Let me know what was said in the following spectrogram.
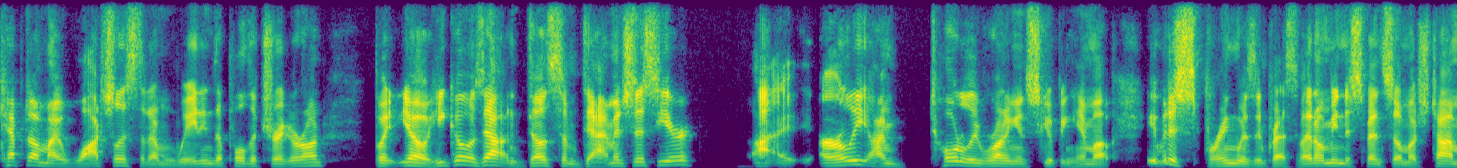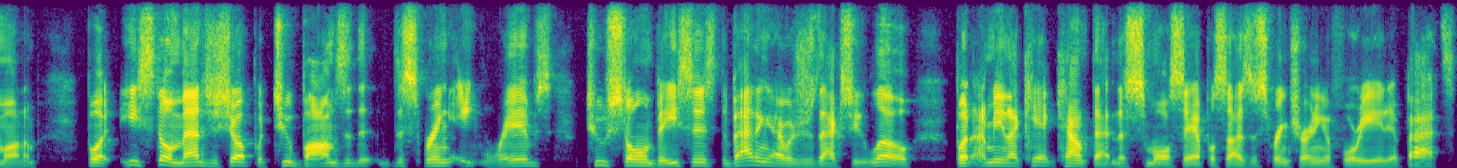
kept on my watch list that I'm waiting to pull the trigger on but yo, he goes out and does some damage this year. I early, I'm totally running and scooping him up. Even his spring was impressive. I don't mean to spend so much time on him, but he still managed to show up with two bombs the, the spring, eight ribs, two stolen bases. The batting average was actually low, but I mean, I can't count that in a small sample size of spring training of 48 at bats.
